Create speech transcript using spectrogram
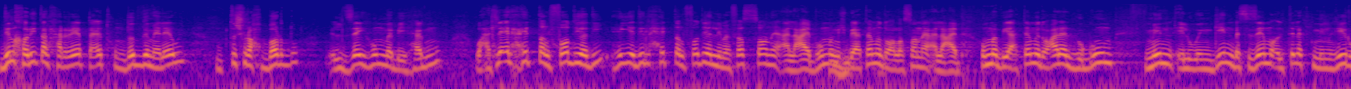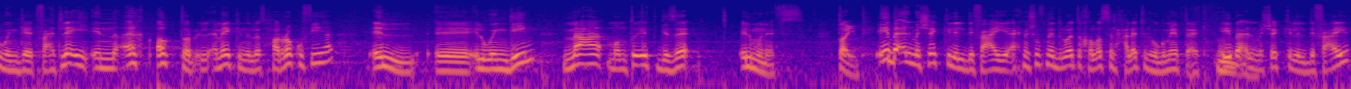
دي الخريطة الحرارية بتاعتهم ضد ملاوي. بتشرح برضو إزاي هم بيهاجموا. وهتلاقي الحتة الفاضية دي هي دي الحتة الفاضية اللي ما فيهاش صانع ألعاب. هم مش بيعتمدوا على صانع ألعاب. هم بيعتمدوا على الهجوم من الوينجين بس زي ما قلت لك من غير وينجات. فهتلاقي إن أكتر الأماكن اللي اتحركوا فيها الوينجين مع منطقة جزاء المنافس. طيب إيه بقى المشاكل الدفاعية؟ إحنا شفنا دلوقتي خلاص الحالات الهجومية بتاعتهم. إيه. بقى المشاكل الدفاعية؟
